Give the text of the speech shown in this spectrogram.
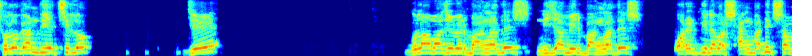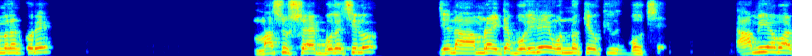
স্লোগান দিয়েছিল যে, গোলাম আজমের বাংলাদেশ, নিজামির বাংলাদেশ পরের দিন আবার সাংবাদিক সম্মেলন করে মাসুদ সাহেব বলেছিল যে, না, আমরা এটা বলি নাই, অন্য কেউ কেউ বলছে? আমি আবার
